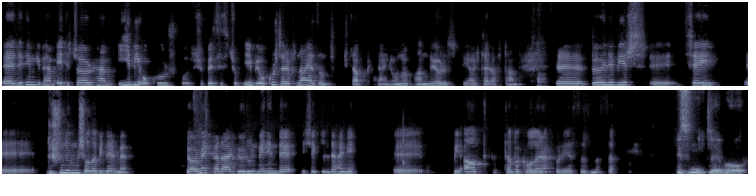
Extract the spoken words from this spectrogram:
e, dediğim gibi hem editör hem iyi bir okur, bu şüphesiz çok iyi bir okur tarafından yazılmış bir kitap. Yani onu anlıyoruz diğer taraftan. E, böyle bir e, şey e, düşünülmüş olabilir mi? Görmek kadar görülmenin de bir şekilde hani e, bir alt tabaka olarak buraya sızması. Kesinlikle bu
